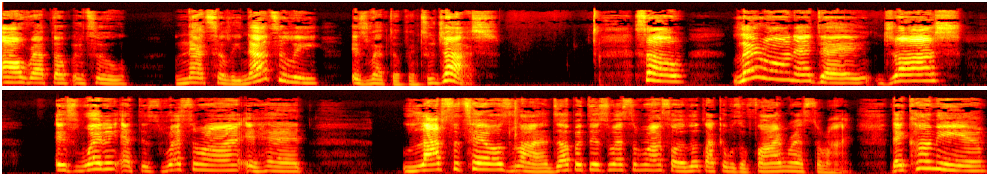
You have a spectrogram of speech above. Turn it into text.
all wrapped up into Natalie. Natalie is wrapped up into Josh. So later on that day, Josh is waiting at this restaurant. It had lobster tails lined up at this restaurant, so it looked like it was a fine restaurant. They come in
